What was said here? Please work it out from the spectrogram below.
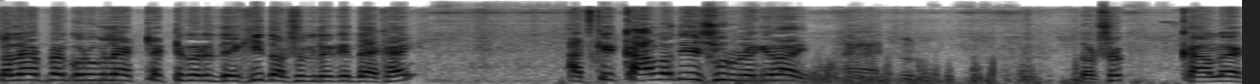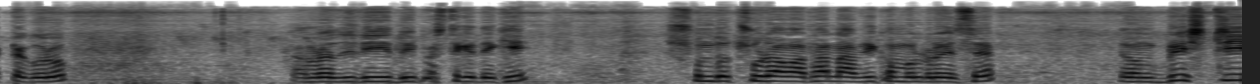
চলে আপনার গরুগুলো একটা একটা করে দেখি দর্শকদেরকে দেখাই। আজকে কালো দিয়ে শুরু নাকি ভাই? হ্যাঁ দর্শক কালো একটা গরু। আমরা যদি দুই পাশ থেকে দেখি সুন্দর চূড়া মাথা নাভি কম্বল রয়েছে এবং বৃষ্টি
